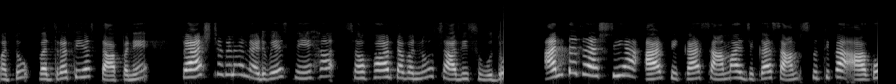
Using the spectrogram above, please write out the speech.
ಮತ್ತು ಭದ್ರತೆಯ ಸ್ಥಾಪನೆ, ರಾಷ್ಟ್ರಗಳ ನಡುವೆ ಸ್ನೇಹ ಸೌಹಾರ್ದವನ್ನು ಸಾಧಿಸುವುದು, ಅಂತಾರಾಷ್ಟ್ರೀಯ ಆರ್ಥಿಕ, ಸಾಮಾಜಿಕ, ಸಾಂಸ್ಕೃತಿಕ ಹಾಗೂ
